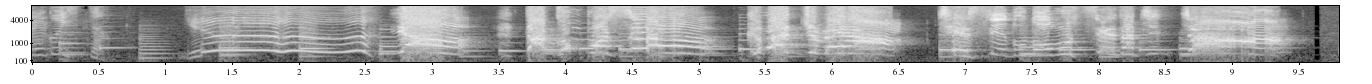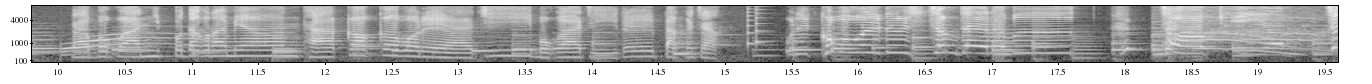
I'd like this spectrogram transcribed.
물고 있어 유후 야! 땅콩버스! 그만 좀 해라! 제스에도 너무 세다 진짜! 나보고 안 이쁘다 그러면 다 꺾어버려야지 모가지를 빠그작 우리 코모골드 시청자 여러분 저 귀엽죠?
